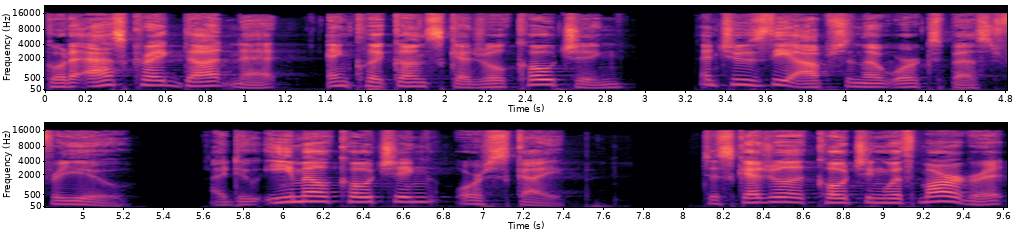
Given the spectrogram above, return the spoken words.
go to AskCraig.net and click on Schedule Coaching and choose the option that works best for you. I do email coaching or Skype. To schedule a coaching with Margaret,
